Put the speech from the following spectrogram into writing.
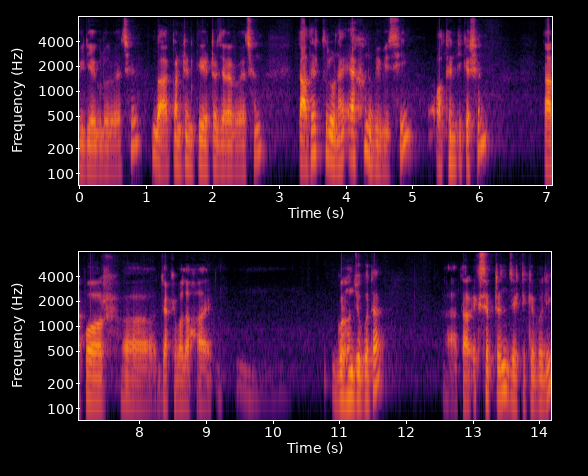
মিডিয়াগুলো রয়েছে বা কন্টেন্ট ক্রিয়েটর যারা রয়েছেন, তাদের তুলনায় এখনও বিবিসি অথেন্টিকেশন তারপর যাকে বলা হয় গ্রহণযোগ্যতা তার অ্যাকসেপ্টেন্স যেটিকে বলি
